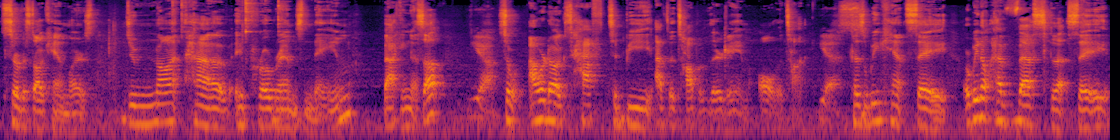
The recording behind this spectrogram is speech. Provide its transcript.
service dog handlers, do not have a program's name backing us up. yeah. So our dogs have to be at the top of their game all the time. Yes. Because we can't say, or we don't have vests that say,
